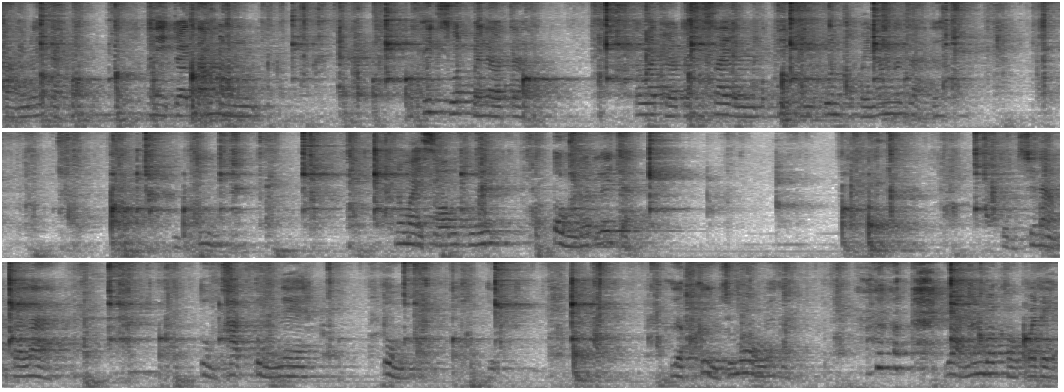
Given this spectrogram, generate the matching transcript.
ตามเลยจ้ะอันนี้จอยตำมันพริกสดไปแล้วจ้ะแต่ว่าจอยก็จะใส่อันพริกอันกุ้นเข้าไปนั่นแล้วจ้ะเด้ออื้อหน้ำใหม่ซ้อมทุ้งต้มรสเลยจ้ะต้มสนามปลาร้าตุ่มคักตุ่มแน่ตุ่มตุ่มเกือบครึ่งชั่วโมงเลยจ้ะ อย่างนั้นว่เขาประเด็ก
